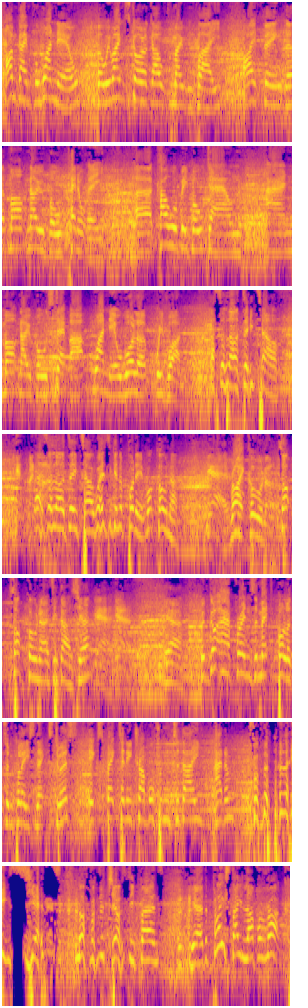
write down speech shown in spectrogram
I'm going for 1 0, but we won't score a goal from open play. I think that Mark Noble, penalty, uh, Cole will be brought down, and Mark Noble will step up. 1 0, Wallop, we've won. That's a lot of detail. That's a lot of detail. Where's he going to put it? What corner? Yeah, right corner. Top top corner as he does, yeah? Yeah, yeah. Yeah. We've got our friends, the Metropolitan Police, next to us. Expect any trouble from them today, Adam? From the police, yes. Not from the Chelsea fans. Yeah, the police, they love a ruck.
